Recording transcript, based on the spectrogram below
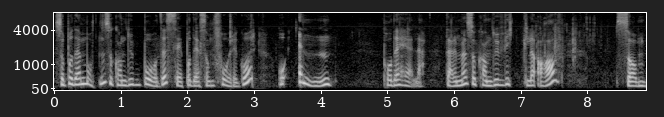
Så på den måten så kan du både se på det som foregår, og enden på det hele. Dermed så kan du vikle av som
